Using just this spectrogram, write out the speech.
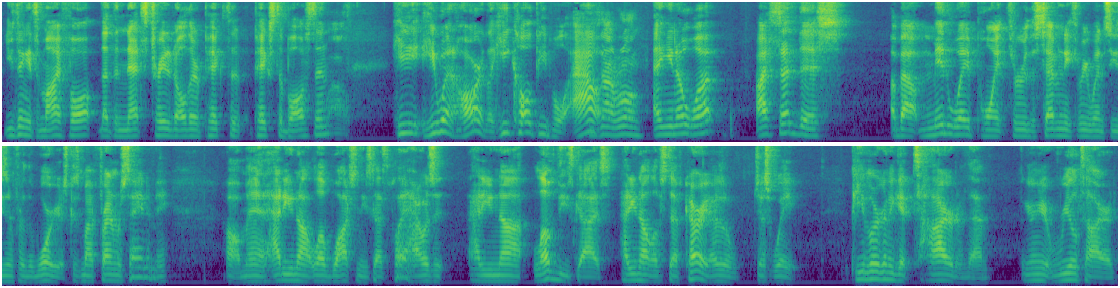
You think it's my fault that the Nets traded all their picks to, picks to Boston? Wow. He he went hard. Like he called people out. He's not wrong. And you know what? I said this about midway point through the 73 win season for the Warriors because my friend was saying to me, "Oh man, how do you not love watching these guys play? How is it? How do you not love these guys? How do you not love Steph Curry?" I was like, "Just wait. People are gonna get tired of them. They're gonna get real tired."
